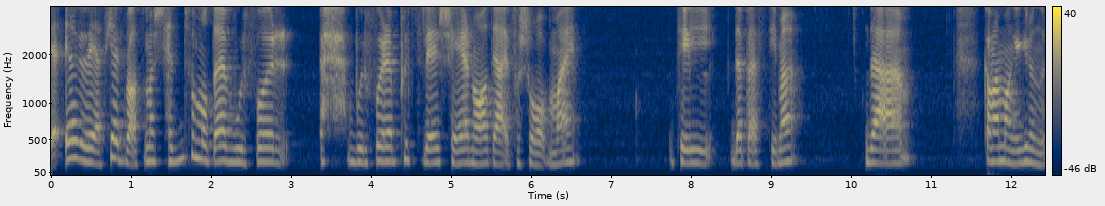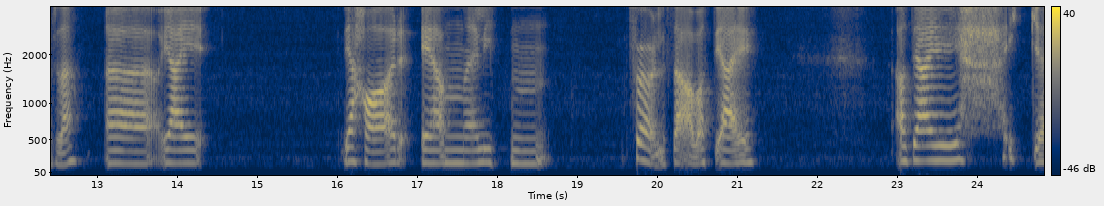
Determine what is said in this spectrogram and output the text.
jeg, jeg vet ikke helt hva som har skjedd, på en måte. Hvorfor, hvorfor det plutselig skjer nå at jeg forsover meg til DPS-teamet. Det kan være mange grunner til det. Uh, jeg Jeg har en liten følelse av at jeg At jeg ikke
